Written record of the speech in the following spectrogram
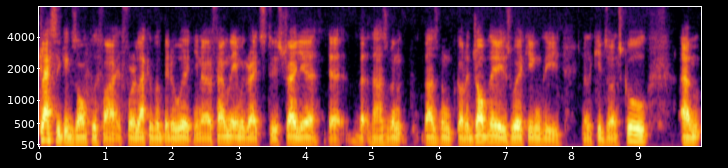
classic example, if I, for a lack of a better word, you know, a family immigrates to Australia. The, the, the husband the husband got a job there. He's working. The you know, the kids are in school. Um,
